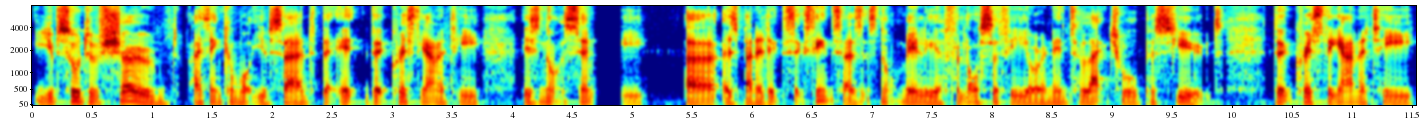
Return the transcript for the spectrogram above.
you've sort of shown, I think, in what you've said, that it, that Christianity is not simply uh, as Benedict XVI says, it's not merely a philosophy or an intellectual pursuit, that Christianity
